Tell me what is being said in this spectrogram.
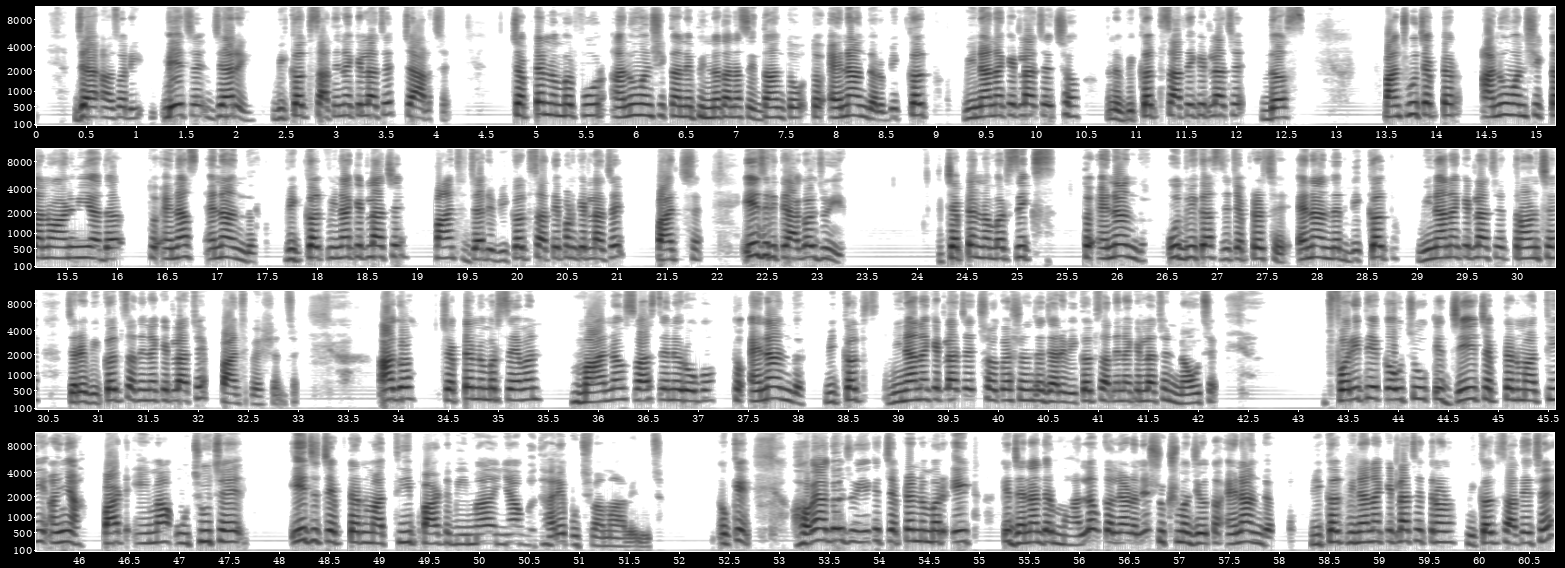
સોરી બે છે. જ્યારે વિકલ્પ સાથેના કેટલા છે? ચાર છે. ચેપ્ટર નંબર ફોર આનુવંશિકતા અને ભિન્નતાના સિદ્ધાંતો. તો એના અંદર વિકલ્પ વિનાના કેટલા છે? છ. અને વિકલ્પ સાથે કેટલા છે? દસ. પાંચમું ચેપ્ટર આનુવંશિકતાનો આણવી આધાર. તો એના એના અંદર વિકલ્પ વિના કેટલા છે? પાંચ. જ્યારે વિકલ્પ સાથે પણ કેટલા છે? પાંચ છે. એ જ રીતે આગળ જોઈએ. ચેપ્ટર નંબર સિક્સ તો એના અંદર ઉદ્વિકાસ જે ચેપ્ટર છે, એના અંદર વિકલ્પ વિનાના કેટલા છે? ત્રણ છે. જ્યારે વિકલ્પ સાથેના કેટલા છે? પાંચ ક્વેશ્ચન છે. આગળ ચેપ્ટર નંબર સેવન માનવ સ્વાસ્થ્ય અને રોગો. તો એના અંદર વિકલ્પ વિનાના કેટલા છે? છ ક્વેશ્ચન છે. જ્યારે વિકલ્પ સાથેના કેટલા છે? નવ છે. ફરીથી એ કહું છું કે જે ચેપ્ટરમાંથી અહીંયા પાર્ટ એમાં ઓછું છે, એ જ ચેપ્ટરમાંથી પાર્ટ બીમાં અહીંયા વધારે પૂછવામાં આવેલું છે. ઓકે હવે આગળ જોઈએ કે ચેપ્ટર નંબર એટ કે જેના અંદર માનવ કલ્યાણ અને સૂક્ષ્મ જીવો, તો એના અંદર વિકલ્પ વિનાના કેટલા છે ત્રણ? વિકલ્પ સાથે છે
